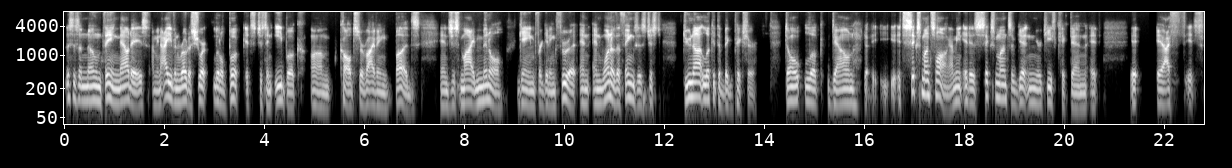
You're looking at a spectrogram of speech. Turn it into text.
this is a known thing nowadays. I mean, I even wrote a short little book. It's just an ebook um, called "Surviving BUD/S," and just my mental game for getting through it. And and one of the things is just do not look at the big picture. Don't look down. It's six months long. I mean, it is six months of getting your teeth kicked in. It it yeah, I, it's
